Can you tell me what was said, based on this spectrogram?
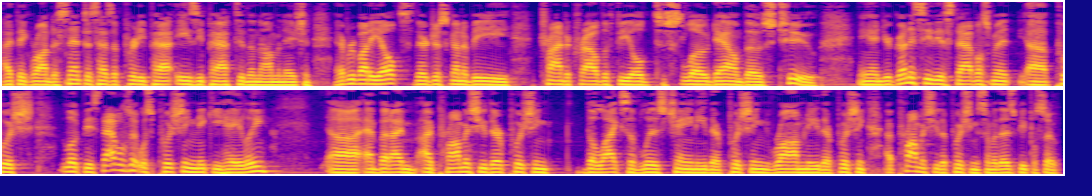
I think Ron DeSantis has a pretty pa- easy path to the nomination. Everybody else, they're just going to be trying to crowd the field to slow down those two, and you're going to see the establishment uh, push. Look, the establishment was pushing Nikki Haley. Uh, but I'm, I promise you they're pushing the likes of Liz Cheney. They're pushing Romney. They're pushing, I promise you they're pushing some of those people. So,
